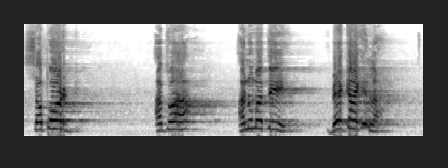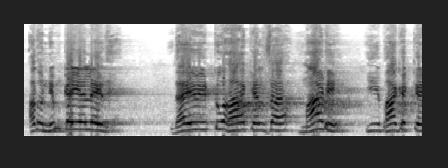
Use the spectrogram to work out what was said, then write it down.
ಸಪೋರ್ಟ್ ಅಥವಾ ಅನುಮತಿ ಬೇಕಾಗಿಲ್ಲ. ಅದು ನಿಮ್ಮ ಕೈಯಲ್ಲೇ ಇದೆ. ದಯವಿಟ್ಟು ಆ ಕೆಲಸ ಮಾಡಿ. ಈ ಭಾಗಕ್ಕೆ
